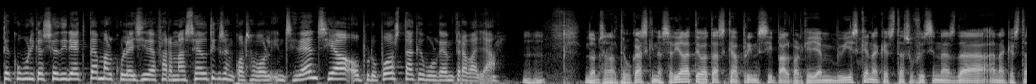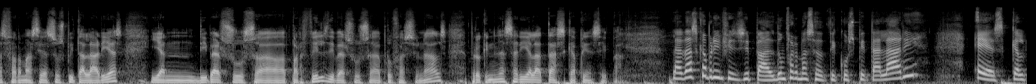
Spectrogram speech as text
té comunicació directa amb el Col·legi de Farmacèutics en qualsevol incidència o proposta que vulguem treballar. Uh -huh. Doncs en el teu cas, quina seria la teva tasca principal? Perquè ja hem vist que en aquestes oficines, de, en aquestes farmàcies hospitalàries hi ha diversos uh, perfils, diversos uh, professionals, però quina seria la tasca principal? La tasca principal d'un farmacèutic hospitalari és que el,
